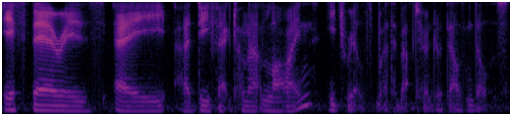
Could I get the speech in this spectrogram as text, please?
if there is a, a defect on that line, each reel is worth about two hundred thousand dollars.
